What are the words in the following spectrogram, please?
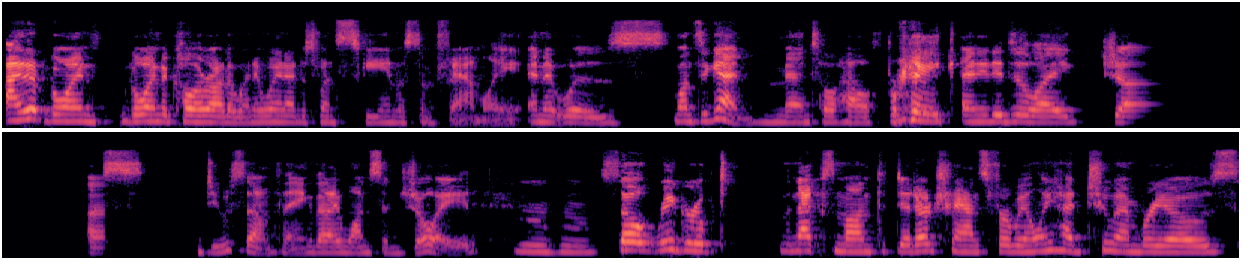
I ended up going going to Colorado anyway, and I just went skiing with some family. And it was once again mental health break. I needed to like just do something that I once enjoyed. Mhm. So regrouped the next month, did our transfer. We only had two embryos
